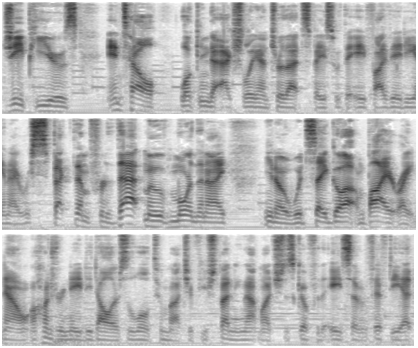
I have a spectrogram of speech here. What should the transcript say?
GPUs. Intel looking to actually enter that space with the A580, and I respect them for that move more than I, you know, would say go out and buy it right now. $180 is a little too much. If you're spending that much, just go for the A750 at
